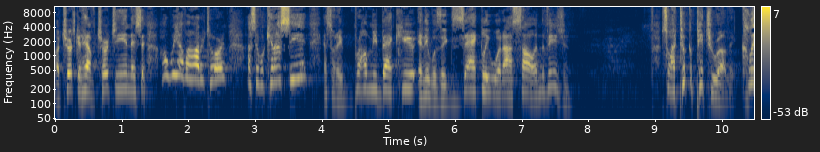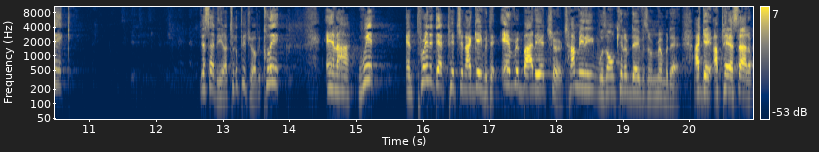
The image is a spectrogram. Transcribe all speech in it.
a church could have church in? They said, oh, we have an auditorium. I said, well, can I see it? And so they brought me back here, and it was exactly what I saw in the vision. So I took a picture of it. Click. Yes, I did. I took a picture of it. Click. And I went and printed that picture and I gave it to everybody at church. How many was on Kenneth Davis and remember that? I, gave, I passed out a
